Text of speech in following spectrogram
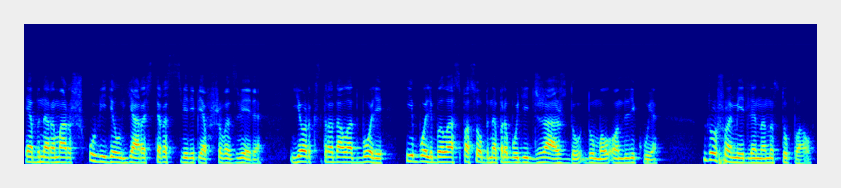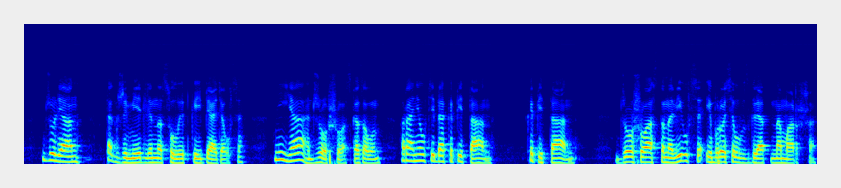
Эбнер Марш увидел ярость рассверепевшего зверя. Йорк страдал от боли, и боль была способна пробудить жажду, думал он, ликуя. Джошуа медленно наступал. Джулиан также медленно с улыбкой пятился. «Не я, Джошуа», — сказал он, — «ранил тебя капитан». «Капитан». Джошуа остановился и бросил взгляд на Марша.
